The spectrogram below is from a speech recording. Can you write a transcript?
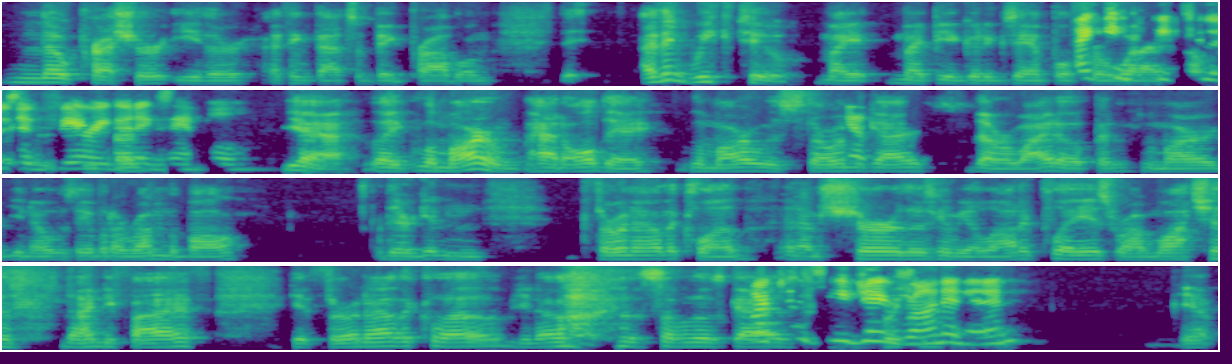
no pressure either. I think that's a big problem. I think week two might might be a good example. For I think week two is a very good example. Yeah, like Lamar had all day. Lamar was throwing yep. the guys that were wide open. Lamar, you know, was able to run the ball. They're getting thrown out of the club, and I'm sure there's going to be a lot of plays where I'm watching 95 get thrown out of the club. You know, some of those guys watching CJ running in. Yep,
